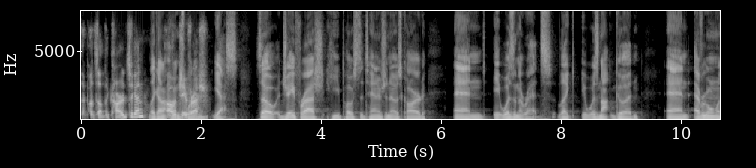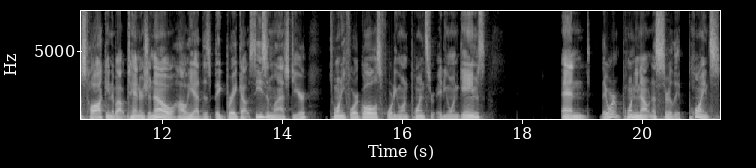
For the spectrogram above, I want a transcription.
That puts out the cards again? Like on, oh, on Jay Twitter? Fresh. Yes. So Jay Fresh, he posted Tanner Jeannot's card, and it was in the Reds. Like it was not good. And everyone was talking about Tanner Jeannot, how he had this big breakout season last year 24 goals, 41 points through 81 games. And they weren't pointing out necessarily points,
